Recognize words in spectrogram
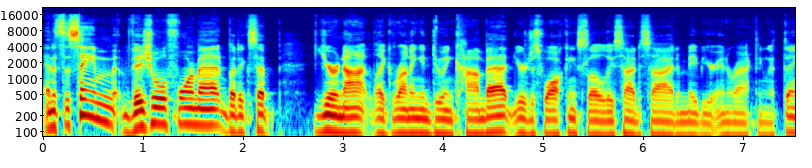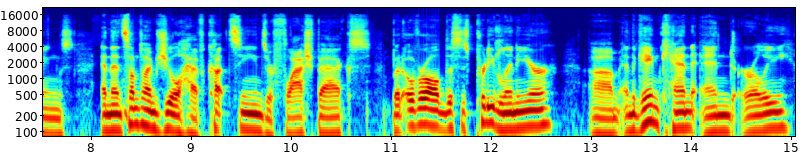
And it's the same visual format, but except you're not like running and doing combat. You're just walking slowly side to side and maybe you're interacting with things. And then sometimes you'll have cutscenes or flashbacks. But overall, this is pretty linear. Um, and the game can end early.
